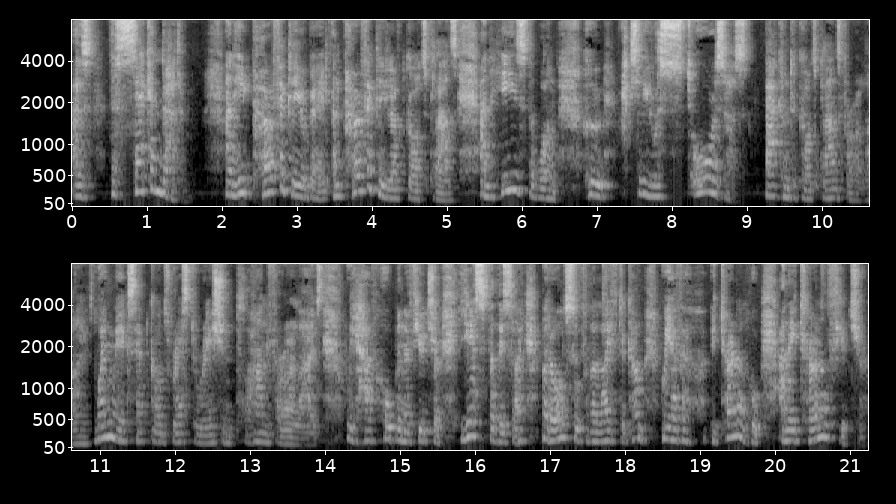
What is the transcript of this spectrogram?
as the second Adam. And he perfectly obeyed and perfectly loved God's plans. And he's the one who actually restores us back into God's plans for our lives. When we accept God's restoration plan for our lives, we have hope in the future. Yes, for this life, but also for the life to come. We have an eternal hope, an eternal future.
